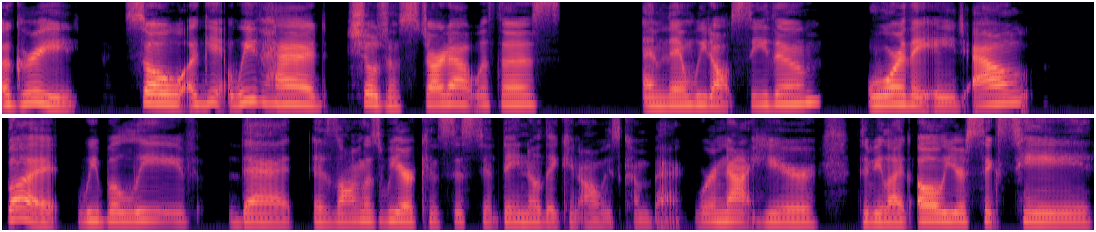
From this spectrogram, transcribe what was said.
Agreed. So again, we've had children start out with us and then we don't see them or they age out, but we believe that as long as we are consistent, they know they can always come back. We're not here to be like, oh, you're 16,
